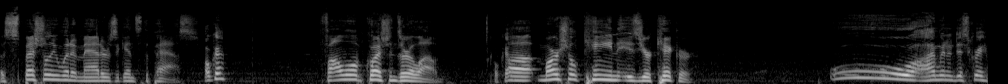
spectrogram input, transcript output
especially when it matters against the pass. Okay. Follow up questions are allowed. Okay. Uh, Marshall Koehn is your kicker. Ooh, I'm going to disagree.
